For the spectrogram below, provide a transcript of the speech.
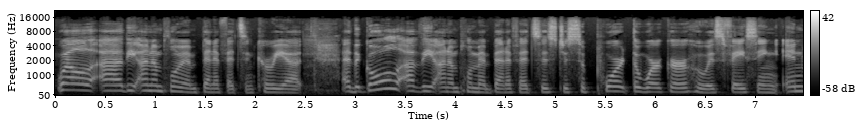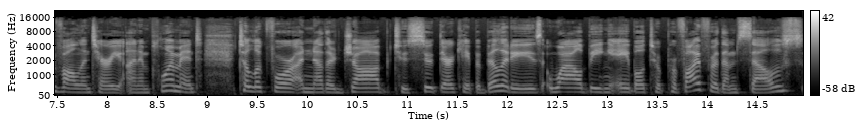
Well, uh, the unemployment benefits in Korea. Uh, the goal of the unemployment benefits is to support the worker who is facing involuntary unemployment to look for another job to suit their capabilities while being able to provide for themselves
